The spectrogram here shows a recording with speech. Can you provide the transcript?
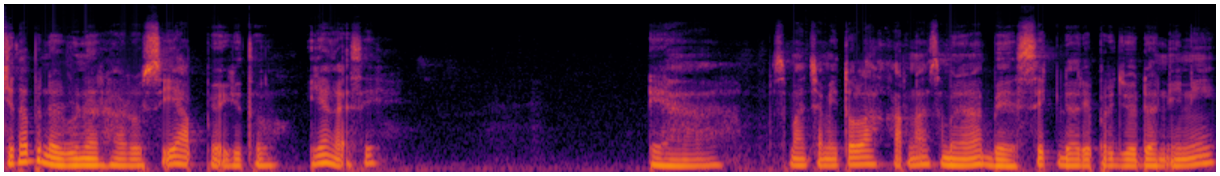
Kita benar-benar harus siap ya gitu. Iya nggak sih? Ya semacam itulah. Karena sebenarnya basic dari perjodohan ini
